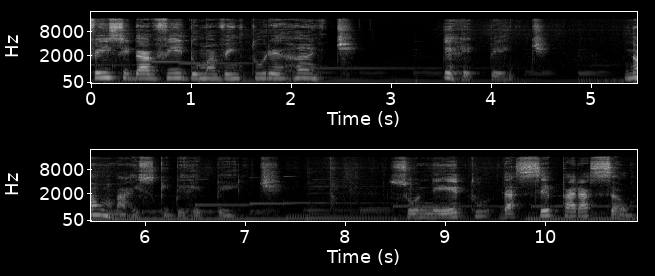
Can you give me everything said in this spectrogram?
fez-se da vida uma aventura errante, de repente, não mais que de repente. Soneto da Separação,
